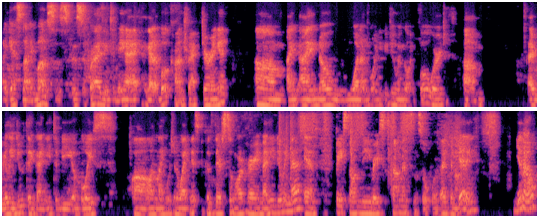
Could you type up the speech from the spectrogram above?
I guess nine months is, is surprising to me. I, I got a book contract during it. Um, I, I know what I'm going to be doing going forward. Um, I really do think I need to be a voice uh, on language and whiteness because there still aren't very many doing that. And based on the racist comments and so forth I've been getting, you know,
